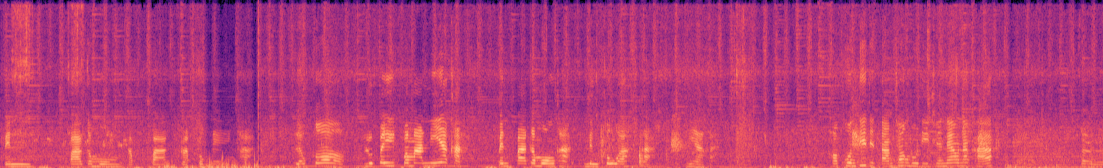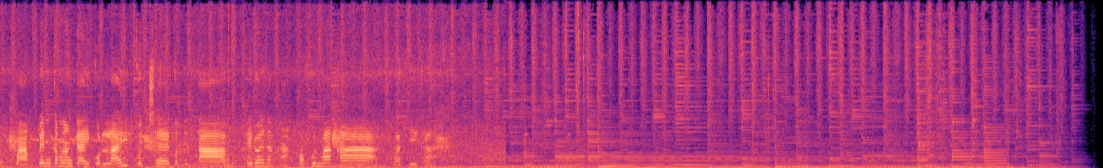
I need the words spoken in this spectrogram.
เป็นปลากระมงกับปลากระพงแดงค่ะ แล้วก็ หลุดไปประมาณนี้ค่ะ เป็นปลากระมงค่ะหนึ่งตัวค่ะ เนี่ยค่ะ ขอบคุณที่ติดตามช่องดูดีชแนลนะคะเอ่อฝากเป็นกำลังใจกดไลค์ กดแชร์ กดติดตามให้ด้วยนะคะ ขอบคุณมากค่ะ สวัสดีค่ะ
